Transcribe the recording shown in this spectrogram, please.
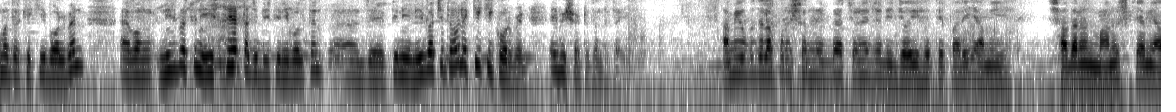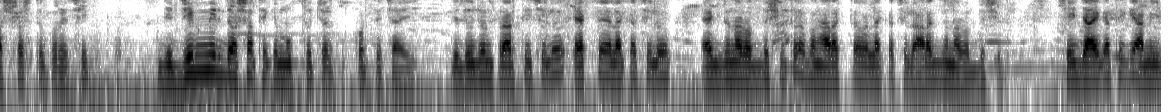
আমাদেরকে কি বলবেন, এবং নির্বাচনী ইস্তেহারটা যদি তিনি বলতেন যে তিনি নির্বাচিত হলে কি কি করবেন, এই বিষয়টা জানতে চাই। আমি উপজেলা পরিষদ নির্বাচনে যদি জয়ী হতে পারি, আমি সাধারণ মানুষকে আমি আশ্বস্ত করেছি যে জিম্মির দশা থেকে মুক্ত করতে চাই। যে দুজন প্রার্থী ছিল, একটা এলাকা ছিল একজনের অধ্যুষিত এবং আরেকটা এলাকা ছিল আরেকজনের অধ্যুষিত। সেই জায়গা থেকে আমি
